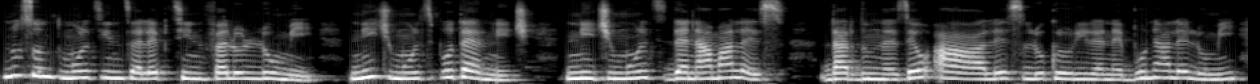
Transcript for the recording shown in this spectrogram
nu sunt mulți înțelepți în felul lumii, nici mulți puternici, nici mulți de n-am ales, dar Dumnezeu a ales lucrurile nebune ale lumii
